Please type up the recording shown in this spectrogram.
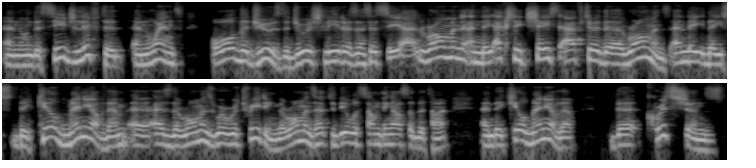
And when the siege lifted and went, all the Jews, the Jewish leaders, and said, "See, uh, Roman," and they actually chased after the Romans, and they they they killed many of them uh, as the Romans were retreating. The Romans had to deal with something else at the time, and they killed many of them. The Christians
